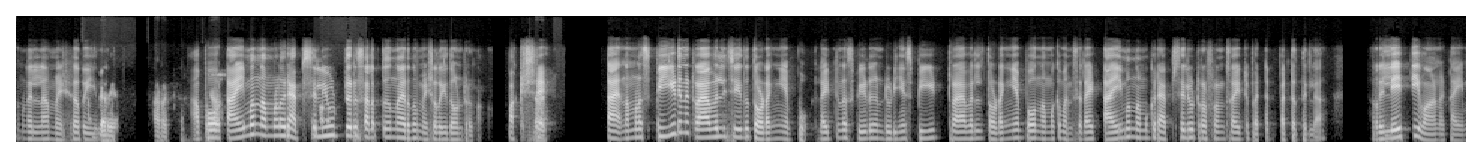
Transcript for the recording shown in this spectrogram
നമ്മളെല്ലാം മെഷർ ചെയ്യുന്നത്. അപ്പോ. ടൈമും നമ്മൾ ഒരു അബ്സല്യൂട്ട് ഒരു സ്ഥലത്ത് നിന്നായിരുന്നു മെഷർ ചെയ്തോണ്ടിരുന്നത് പക്ഷേ നമ്മൾ സ്പീഡിന് ട്രാവൽ ചെയ്ത് തുടങ്ങിയപ്പോൾ ലൈറ്റിന്റെ സ്പീഡ് കണ്ടുപിടിക്കാൻ സ്പീഡ് ട്രാവൽ തുടങ്ങിയപ്പോൾ നമുക്ക് മനസ്സിലായി ടൈമും നമുക്കൊരു അബ്സല്യൂട്ട് റെഫറൻസ് ആയിട്ട് പറ്റ പറ്റത്തില്ല. റിലേറ്റീവ് ആണ് ടൈം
